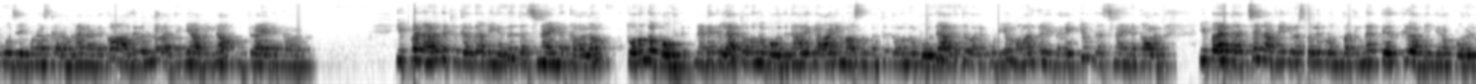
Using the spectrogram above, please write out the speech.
பூஜை புனஸ்காரம் எல்லாம் நடக்கும். அது வந்து பாத்தீங்க அப்படின்னா உத்தராயண காலம். இப்ப நடந்துட்டு இருக்கிறது அப்படிங்கிறது தட்சிணாயன காலம். துவங்க போகுது. நடக்கல துவங்க போகுது. நாளைக்கு ஆடி மாசம் வந்து துவங்க போகுது. அடுத்து வரக்கூடிய மார்கழி வரைக்கும் தட்சிணாயன காலம். இப்ப தட்சன் அப்படிங்கிற சொல்லுக்கு வந்து பாத்தீங்கன்னா தெற்கு அப்படிங்கிற பொருள்.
